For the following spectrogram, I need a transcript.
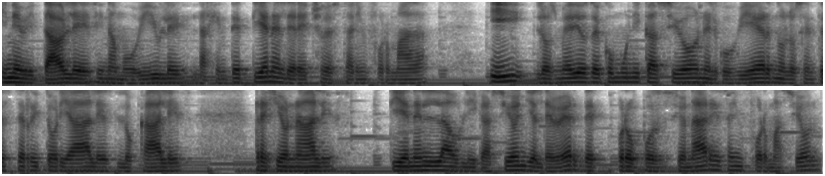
inevitable, es inamovible. La gente tiene el derecho de estar informada y los medios de comunicación, el gobierno, los entes territoriales, locales, regionales, tienen la obligación y el deber de proporcionar esa información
